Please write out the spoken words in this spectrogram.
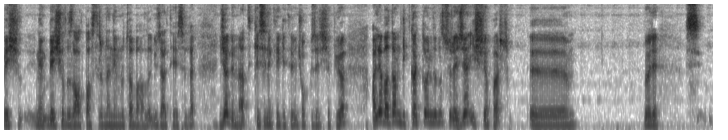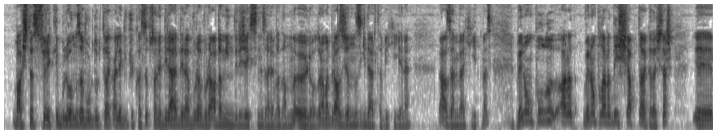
5, 5 yıldızlı Hulkbuster'ın da Nemrut'a bağlı. Güzel tesirler. Juggernaut kesinlikle getirin. Çok güzel iş yapıyor. Alev adam dikkatli oynadığınız sürece iş yapar. Ee, böyle başta sürekli bloğunuza vurdurtarak alev yükü kasıp sonra birer birer vura vura adamı indireceksiniz alev adamla. Öyle olur ama biraz canınız gider tabii ki gene. Bazen belki gitmez. Venom Pool'u ara, Venom Pool arada iş yaptı arkadaşlar. Ee,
